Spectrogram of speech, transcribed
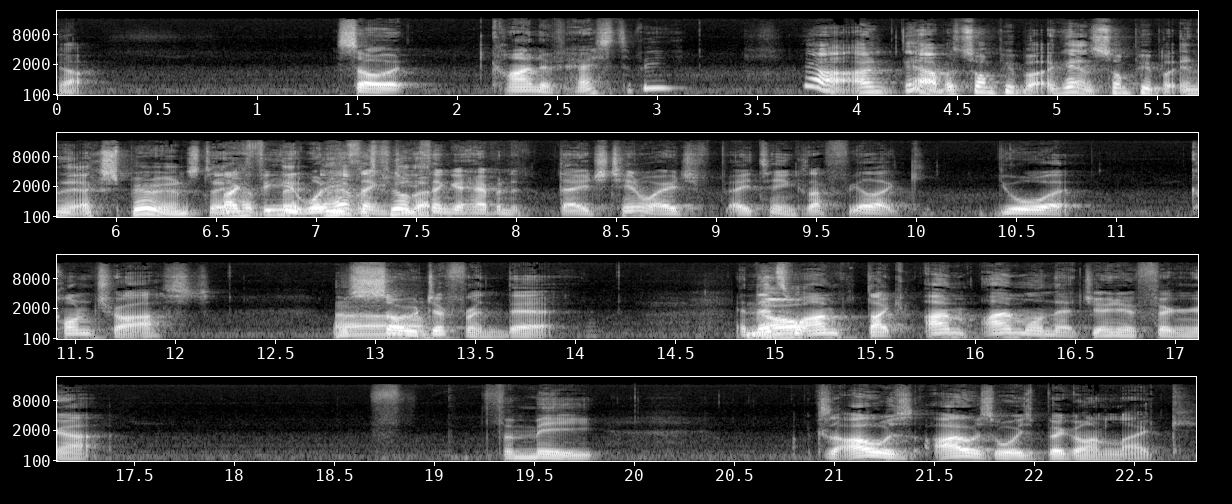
yeah. So it kind of has to be. Yeah, and, yeah, but some people, again, some people in the experience, they like have, for you, they, what they do you think? Do you that. think it happened at age ten or age eighteen? Because I feel like your contrast was so Uh, different that, and that's no. why I'm like I'm I'm on that journey of figuring out. For me, because I was I was always big on like,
